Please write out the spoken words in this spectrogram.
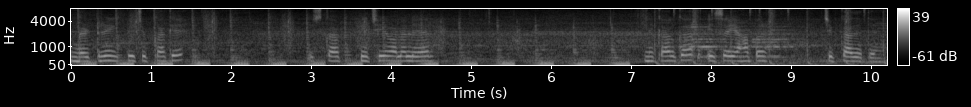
बैटरी पे चिपका के इसका पीछे वाला लेयर निकाल कर इसे यहाँ पर चिपका देते हैं।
